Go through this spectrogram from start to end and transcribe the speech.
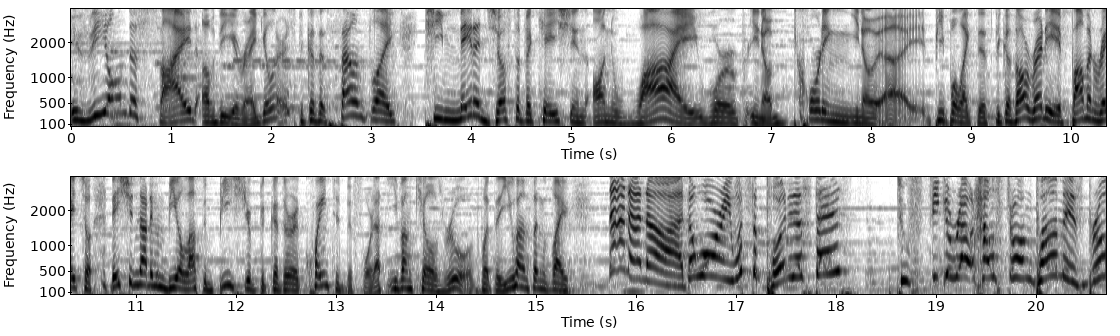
Is he on the side of the irregulars? Because it sounds like he made a justification on why we're, you know, courting, you know, uh, people like this. Because already, if Bam and Rachel, they should not even be allowed to be here because they're acquainted before. That's Evankhell's rules. But the Sung is like, nah, nah, nah, don't worry. What's the point of this test? To figure out how strong Bam is, bro.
